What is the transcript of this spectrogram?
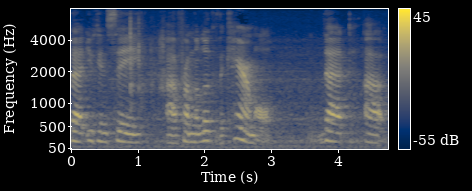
but you can see uh, from the look of the caramel that uh,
